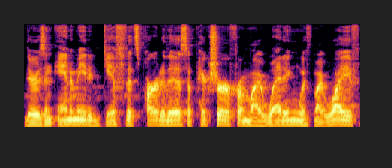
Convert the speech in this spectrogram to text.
There's an animated GIF that's part of this, a picture from my wedding with my wife.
